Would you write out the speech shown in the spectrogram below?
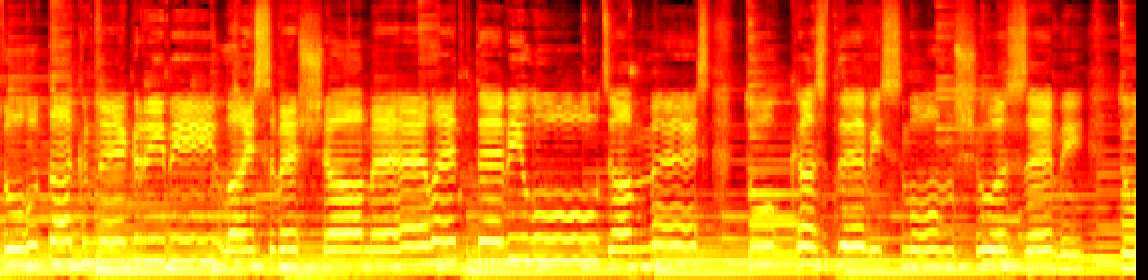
Tu tak negribi, lai svešā mēlē tevi lūdzam mēs, tu, kas devis mums šo zemi, tu,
